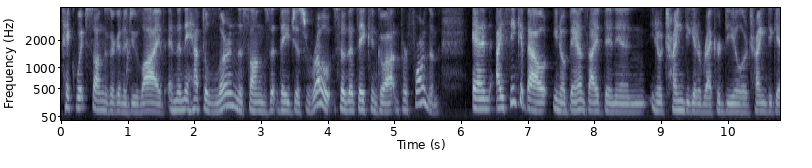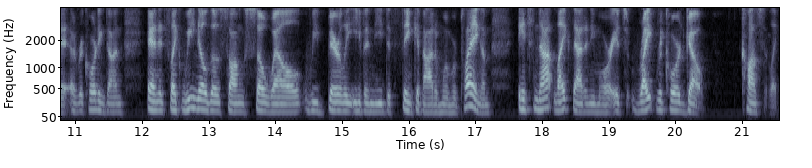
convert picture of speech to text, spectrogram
pick which songs they're going to do live, and then they have to learn the songs that they just wrote so that they can go out and perform them. And I think about you know bands I've been in, you know, trying to get a record deal or trying to get a recording done, and it's like we know those songs so well, we barely even need to think about them when we're playing them it's not like that anymore. It's write, record, go constantly.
